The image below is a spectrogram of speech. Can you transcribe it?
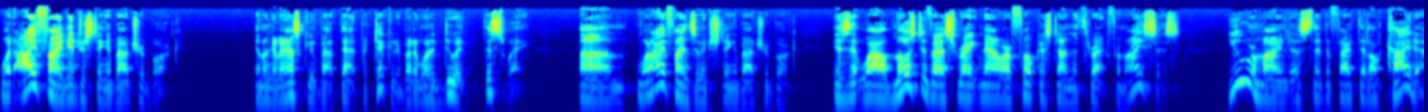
What I find interesting about your book, and I'm going to ask you about that in particular, but I want to do it this way. Um, what I find so interesting about your book is that while most of us right now are focused on the threat from ISIS, you remind us that the fact that Al Qaeda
